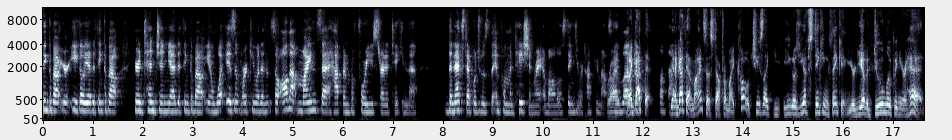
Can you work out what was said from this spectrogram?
think about your ego. You had to think about your intention. You had to think about you know what isn't working, what isn't. So all that mindset happened before you started taking the the next step, which was the implementation, right, of all those things you were talking about. So Right. I love and I got that. Love that. Yeah, I got that mindset stuff from my coach. He's like, he goes, you have stinking thinking. You're, you have a doom loop in your head.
